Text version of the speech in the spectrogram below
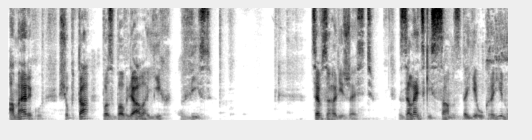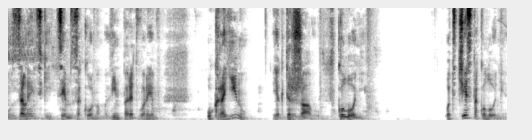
Америку, щоб та позбавляла їх віз. Це взагалі жесть. Зеленський сам здає Україну. Зеленський цим законом він перетворив Україну як державу в колонію. От чиста колонія,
